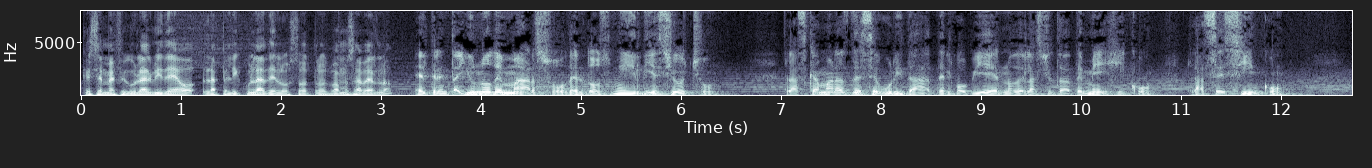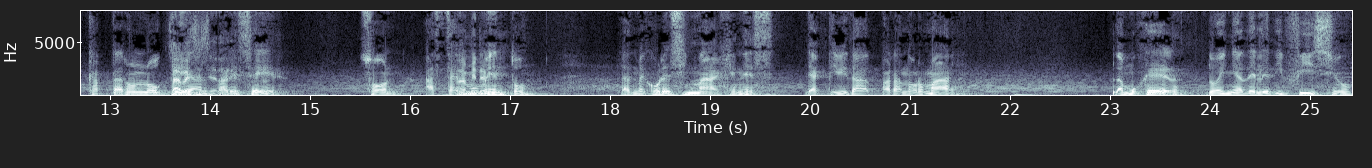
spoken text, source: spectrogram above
que se me figura el video, la película de los otros. ¿Vamos a verlo? El 31 de marzo del 2018, las cámaras de seguridad del gobierno de la Ciudad de México, la C5, captaron lo que ¿Sabes si al parecer son, hasta el Ah, aquí. momento, las mejores imágenes de actividad paranormal. La mujer, dueña del edificio,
